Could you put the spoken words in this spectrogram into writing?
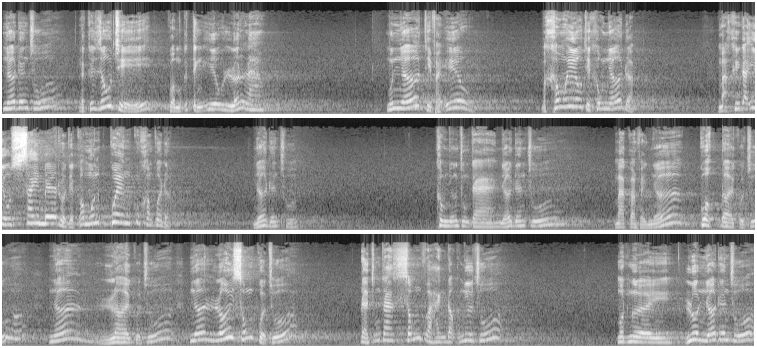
Nhớ đến Chúa là cái dấu chỉ của một cái tình yêu lớn lao. Muốn nhớ thì phải yêu, mà không yêu thì không nhớ được. Mà khi đã yêu say mê rồi thì có muốn quên cũng không có được. Nhớ đến Chúa. Không những chúng ta nhớ đến Chúa mà còn phải nhớ cuộc đời của Chúa, nhớ lời của Chúa, nhớ lối sống của Chúa để chúng ta sống và hành động như Chúa. Một người luôn nhớ đến Chúa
